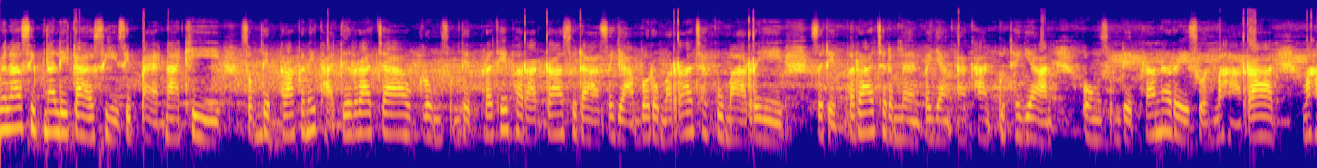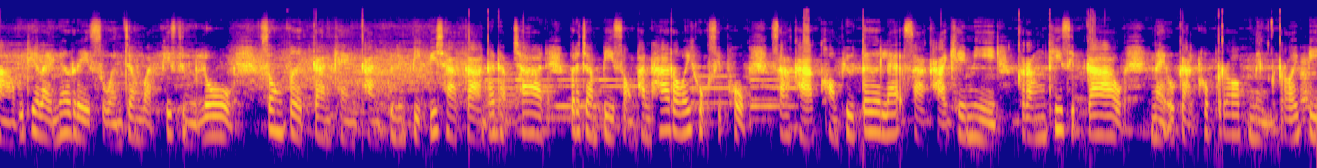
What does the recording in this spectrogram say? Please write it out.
เวลา 10 นาฬิกา 48 นาที สมเด็จพระนิษฐาธิราชเจ้ากรมสมเด็จพระเทพรัตนราชสุดาสยามบรมราชกุมารี เสด็จพระราชดำเนินไปยังอาคารอุทยาน องค์สมเด็จพระนเรศวรมหาราช มหาวิทยาลัยนเรศวรจังหวัดพิษณุโลก ทรงเปิดการแข่งขันโอลิมปิกวิชาการระดับชาติ ประจำปี 2566 สาขาคอมพิวเตอร์และสาขาเคมีครั้งที่ 19 ในโอกาสครบรอบ 100 ปี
